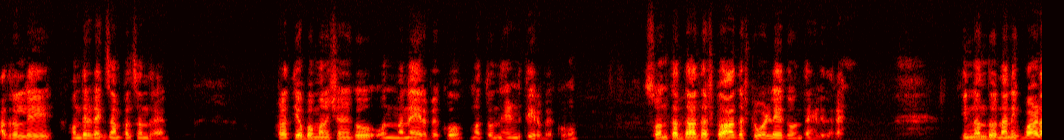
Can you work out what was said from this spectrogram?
ಅದರಲ್ಲಿ ಒಂದೆರಡು ಎಕ್ಸಾಂಪಲ್ಸ್ ಅಂದ್ರೆ, ಪ್ರತಿಯೊಬ್ಬ ಮನುಷ್ಯನಿಗೂ ಒಂದು ಮನೆ ಇರಬೇಕು ಮತ್ತೊಂದು ಹೆಂಡತಿ ಇರಬೇಕು. ಸ್ವಂತದ್ದಾದಷ್ಟು ಆದಷ್ಟು ಒಳ್ಳೆಯದು ಅಂತ ಹೇಳಿದ್ದಾರೆ. ಇನ್ನೊಂದು ನನಗೆ ಬಹಳ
